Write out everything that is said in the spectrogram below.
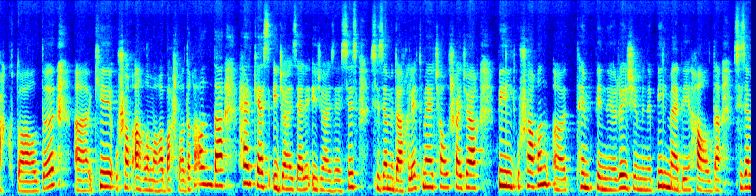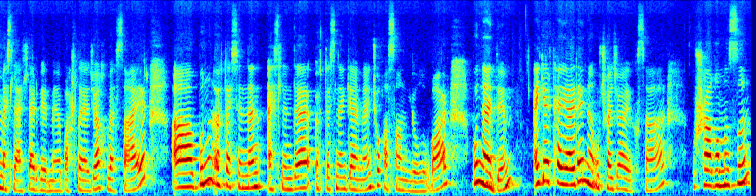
aktualdır ki, uşaq ağlamağa başladığı anda hər kəs icazəli, icazəsiz sizə müdaxilə etməyə çalışacaq. Bil uşağın tempini, rejimini bilmədiyi halda sizə məsləhətlər verməyə başlayacaq və s. Bunun öhdəsindən əslində öhdəsinə gəlməyin çox asan yolu var. Bu nədir? Əgər təyyarə ilə uçacağıqsa, uşağımızın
